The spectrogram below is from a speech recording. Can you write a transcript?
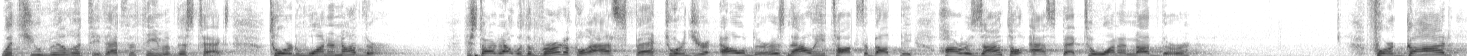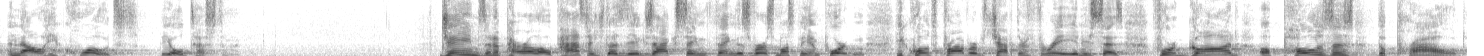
with humility. That's the theme of this text, toward one another. He started out with a vertical aspect towards your elders. Now he talks about the horizontal aspect to one another. For God, and now he quotes the Old Testament. James, in a parallel passage, does the exact same thing. This verse must be important. He quotes Proverbs chapter 3 and he says, For God opposes the proud,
